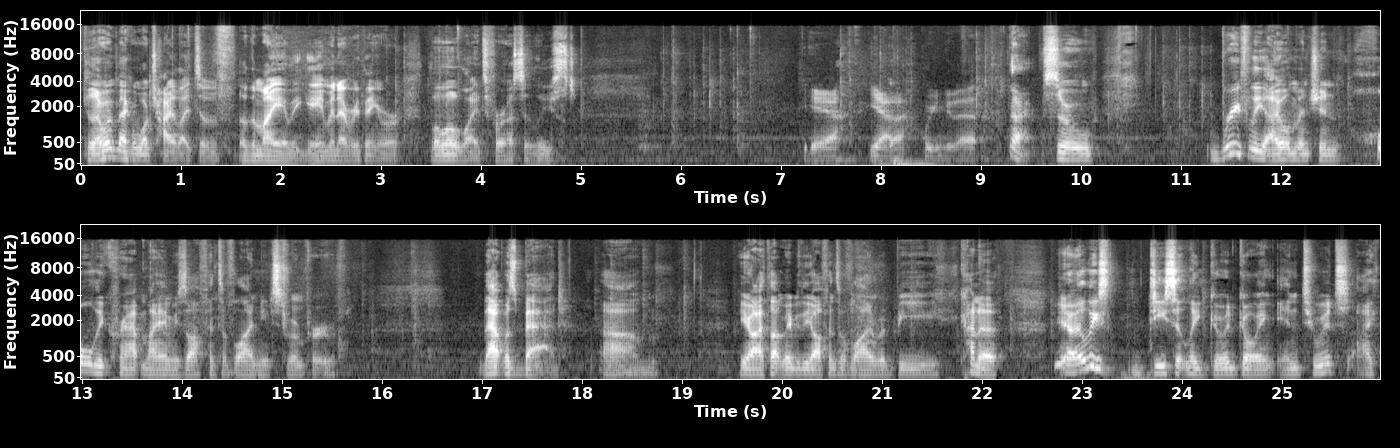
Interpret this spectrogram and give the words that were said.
Because I went back and watched highlights of, of the Miami game and everything, or the lowlights for us at least. Yeah, yeah, we can do that. All right. So briefly, I will mention. Holy crap! Miami's offensive line needs to improve. That was bad. Um, you know, I thought maybe the offensive line would be kind of, you know, at least decently good going into it. I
